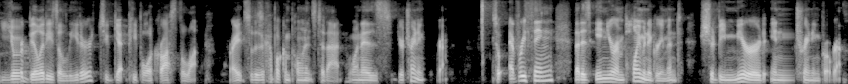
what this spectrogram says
your ability as a leader to get people across the line, right? So there's a couple components to that. One is your training program. So everything that is in your employment agreement should be mirrored in training program.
